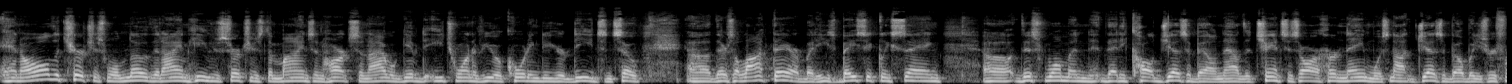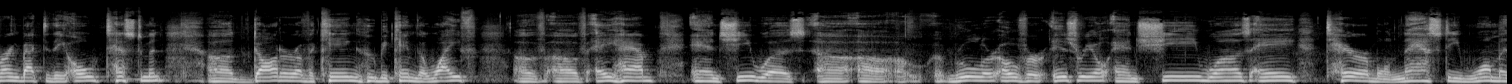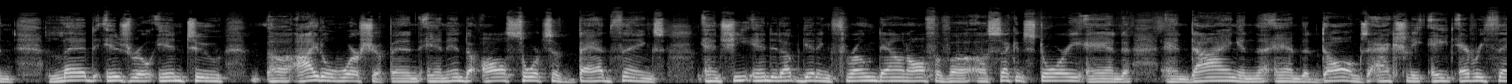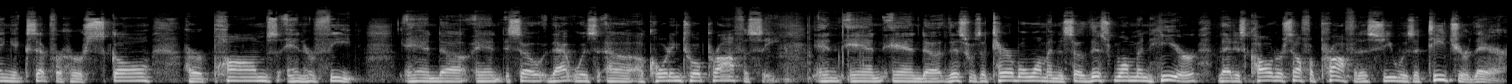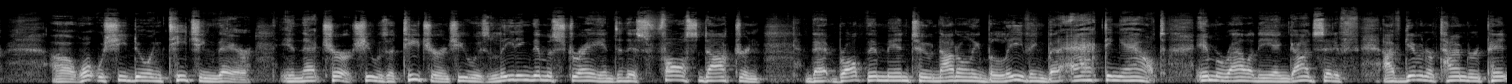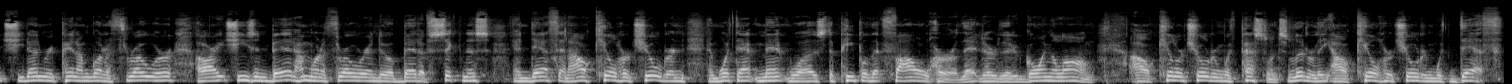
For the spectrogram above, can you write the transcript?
and all the churches will know that I am he who searches the minds and hearts, and I will give to each one of you according to your deeds. And so uh, there's a lot there, but he's basically saying uh, this woman that he called Jezebel. Now, the chances are her name was not Jezebel, but he's referring back to the Old Testament uh, daughter of a king who became the wife of, of Ahab, and she was uh, a ruler over Israel, and she was a terrible, nasty woman, led Israel into uh, idol worship and, and into all sorts of bad things. And she ended up getting thrown down off of a, a second story and and dying. And the, and the dogs actually ate everything except for her skull, her palms, and her feet. And uh, and so that was uh, according to a prophecy. And and and uh, this was a terrible woman. And so this woman here that is called herself a prophetess. She was a teacher there. Uh, what was she doing teaching there in that church? She was a teacher and she was leading them astray into this false doctrine that brought them into not only believing but acting out immorality. And God said, If I've given her time to repent, she doesn't repent, I'm going to throw her. All right, she's in bed, I'm going to throw her into a bed of sickness and death, and I'll kill her children. And what that meant was the people that follow her, that are, that are going along, I'll kill her children with pestilence. Literally, I'll kill her children with death.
